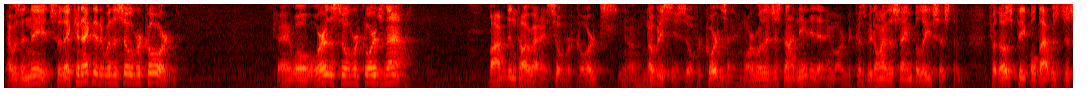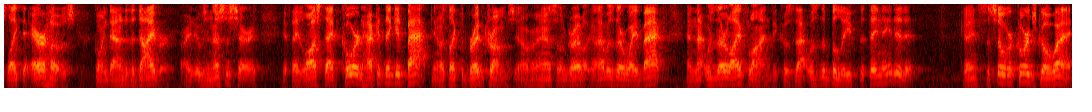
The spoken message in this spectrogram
That was a need. So they connected it with a silver cord. Okay, well, where are the silver cords now? Bob didn't talk about any silver cords. You know, nobody sees silver cords anymore. Well, they're just not needed anymore because we don't have the same belief system. For those people, that was just like the air hose going down to the diver, right? It was necessary. If they lost that cord, how could they get back? You know, it's like the breadcrumbs, you know, from Hansel and Gretel. You know, that was their way back, and that was their lifeline because that was the belief that they needed it. Okay, so silver cords go away.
